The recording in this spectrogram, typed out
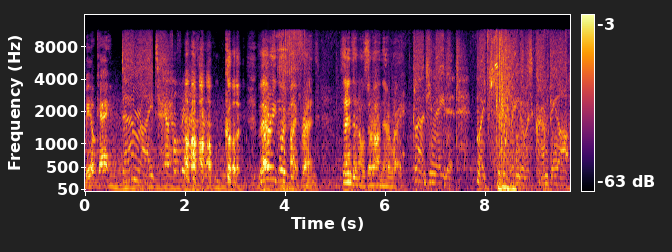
She'll be okay. Damn right. Careful, freelancer. Oh, good. Very good, my friend. Sentinels are on their way. Glad you made it. My trigger finger was cramping up.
